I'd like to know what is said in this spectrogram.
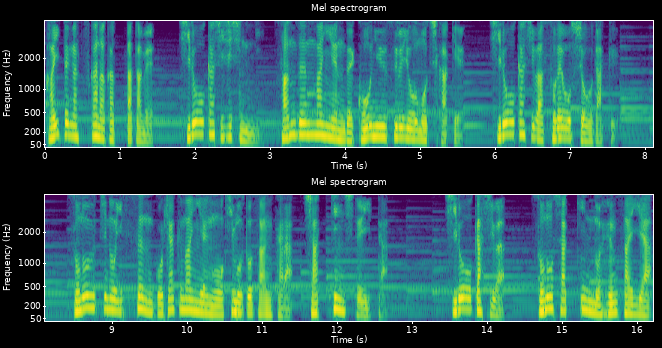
買い手がつかなかったため広岡市自身に3000万円で購入するよう持ちかけ広岡市はそれを承諾。そのうちの1500万円を木本さんから借金していた。広岡市はその借金の返済や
